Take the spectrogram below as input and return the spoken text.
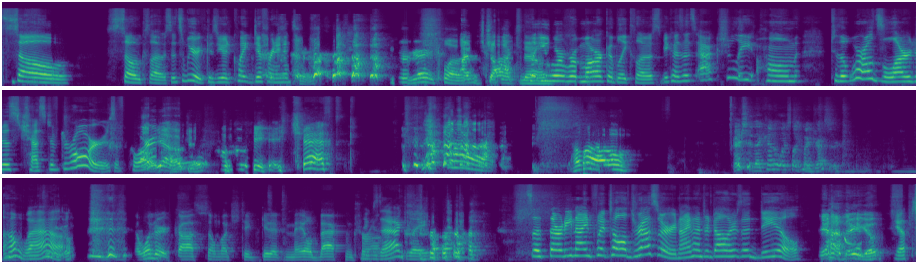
so so close. It's weird because you had quite different answers, You're very close. I'm shocked now. but you were remarkably close because it's actually home to the world's largest chest of drawers. Of oh, course. yeah, okay. Chest. Oh, Hello. Actually, that kind of looks like my dresser. Oh wow. No wonder it costs so much to get it mailed back from Toronto. exactly. It's a 39 foot tall dresser, $900 a deal. yeah, there you go. Yep.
